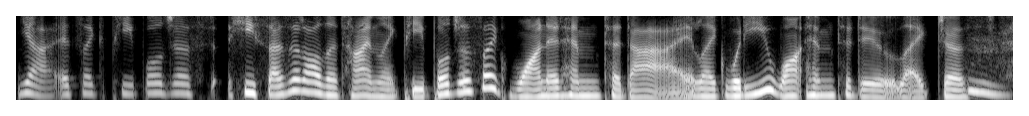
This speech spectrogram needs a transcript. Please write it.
yeah, it's like people just he says it all the time. Like people just like wanted him to die. Like, what do you want him to do? Like just mm,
